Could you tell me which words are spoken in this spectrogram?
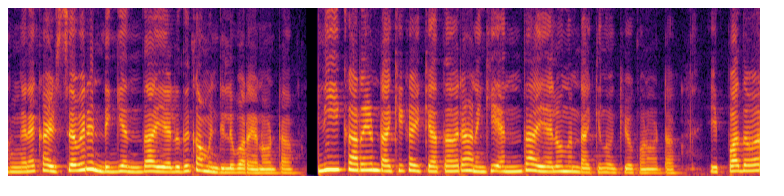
അങ്ങനെ കഴിച്ചവരുണ്ടെങ്കിൽ എന്തായാലും ഇത് കമന്റിൽ പറയണം കേട്ടോ. ഇനി ഈ കറി ഉണ്ടാക്കി കഴിക്കാത്തവരാണെങ്കിൽ എന്തായാലും ഒന്ന് ഉണ്ടാക്കി നോക്കി നോക്കണം കേട്ടോ. ഇപ്പം അഥവാ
